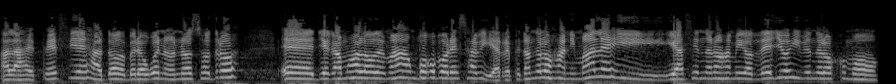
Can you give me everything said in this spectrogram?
las especies, a todo. Pero bueno, nosotros eh, llegamos a lo demás un poco por esa vía, respetando los animales y, haciéndonos amigos de ellos y viéndolos como,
